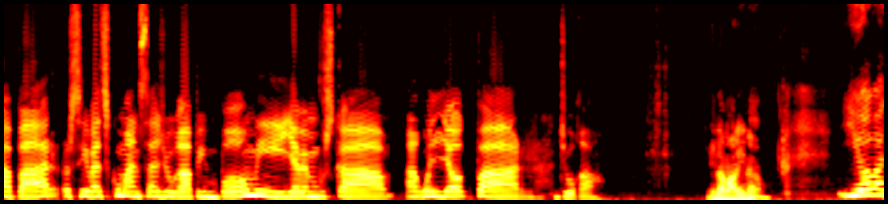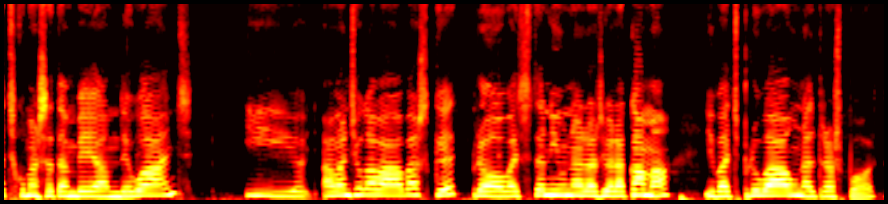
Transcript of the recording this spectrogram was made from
a part, o sigui, vaig començar a jugar a ping-pong i ja vam buscar algun lloc per jugar. I la Marina? Jo vaig començar també amb 10 anys i abans jugava a bàsquet, però vaig tenir una lesió a la cama i vaig provar un altre esport.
